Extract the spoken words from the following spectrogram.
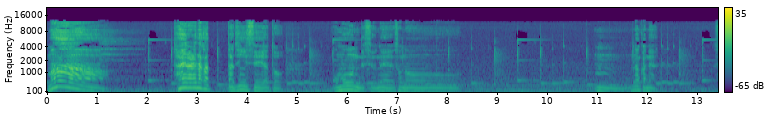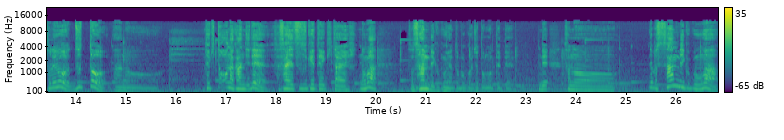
まあ耐えられなかった人生やと思うんですよね。そのうんなんかねそれをずっとあの適当な感じで支え続けてきたのがその300君やと僕はちょっと思ってて。でそのやっぱ300君は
